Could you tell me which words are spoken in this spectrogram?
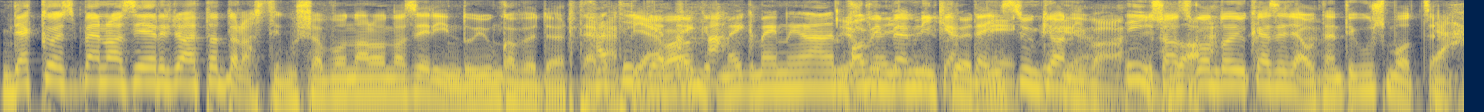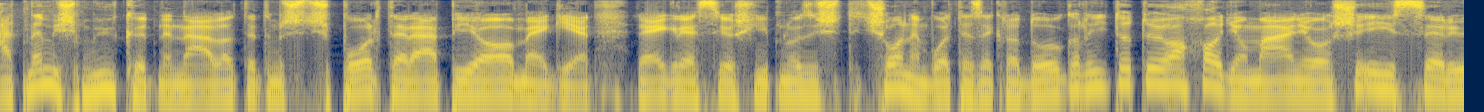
De közben azért hát a drasztikusabb vonalon azért induljunk a Hát igen, meg, meg, meg is nagyon működnék. hiszünk Janival. És azt gondoljuk, ez egy autentikus módszer. De hát nem is működne nála, tehát most sportterápia, meg ilyen regressziós hipnózis, soha nem volt ezekre a dolgokra, így ott a hagyományos, észszerű,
